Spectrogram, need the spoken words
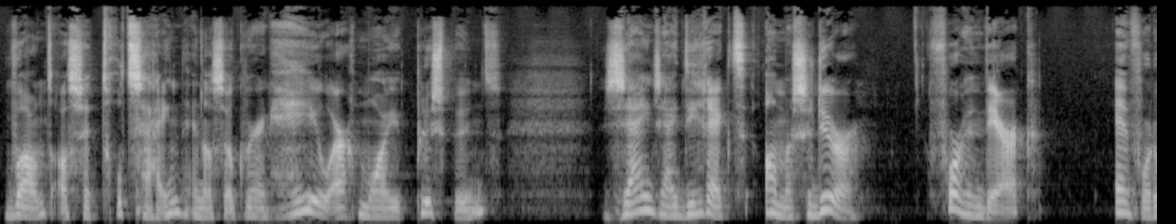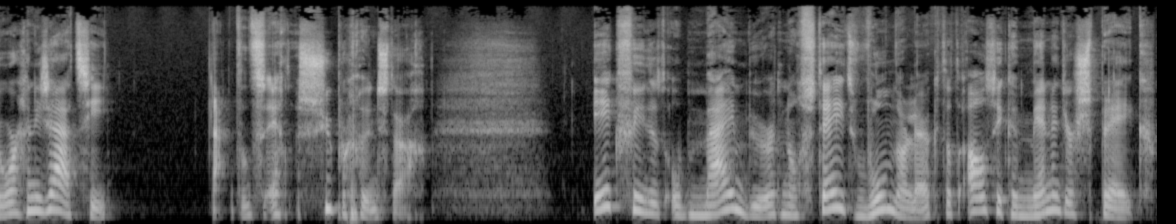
Want als ze trots zijn, en dat is ook weer een heel erg mooi pluspunt, zijn zij direct ambassadeur voor hun werk en voor de organisatie. Nou, dat is echt super gunstig. Ik vind het op mijn beurt nog steeds wonderlijk dat als ik een manager spreek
